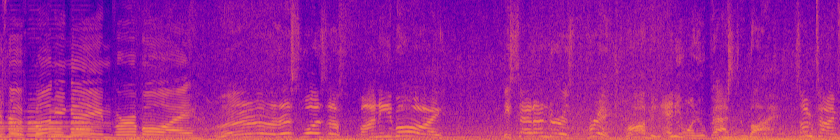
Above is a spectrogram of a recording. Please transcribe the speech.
is a funny name for a boy. Well, this was a funny boy. He sat under his bridge, robbing anyone who passed him by. Sometimes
